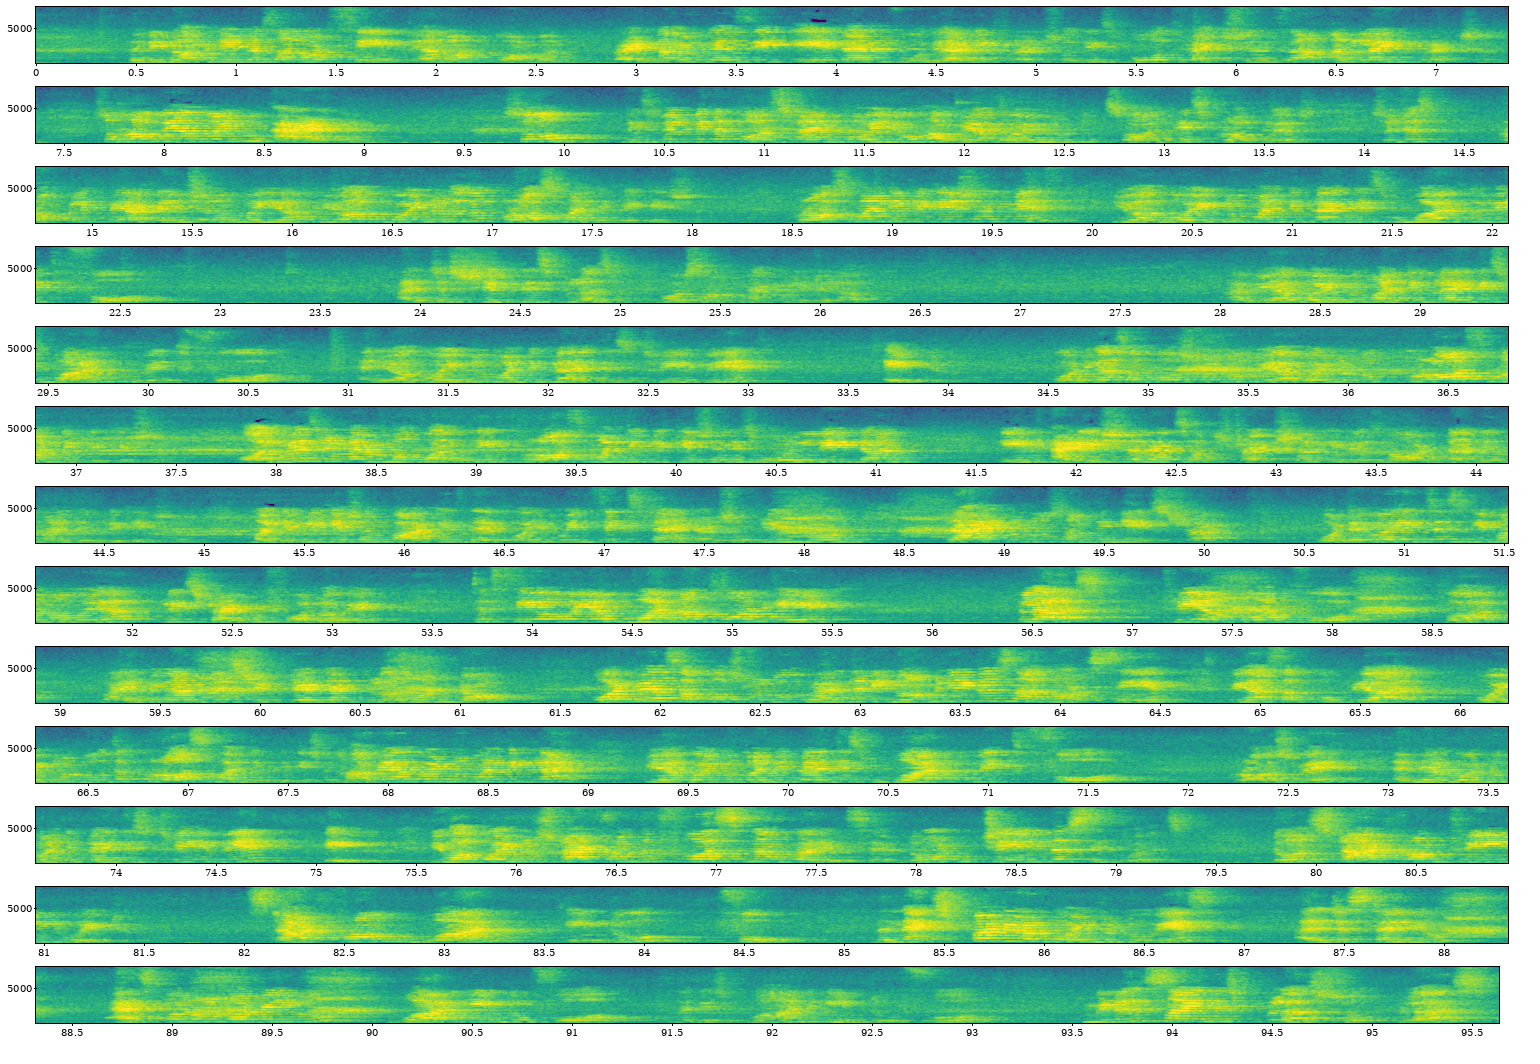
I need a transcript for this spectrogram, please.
the denominators are not same, they are not common. Right now you can see 8 and 4, they are different. So these both fractions are unlike fractions. So how we are going to add them? So this will be the first time for you how we are going to solve these problems. So just properly pay attention over here. You are going to do the cross multiplication. Cross multiplication means you are going to multiply this 1 with 4. I'll just shift this plus for some time little up. And we are going to multiply this 1 with 4 and you are going to multiply this 3 with 8. What you are supposed to do? We are going to do cross multiplication. Always remember one thing, cross multiplication is only done in addition and subtraction, it is not done in multiplication. Multiplication part is there for you in 6th standard. So please don't try to do something extra. Whatever is just given over here, please try to follow it. Just see over here 1 upon 8 plus 3 upon 4. For while we have just shifted that plus on top. What we are supposed to do when the denominators are not same, we are supposed we are going to do the cross multiplication. How we are going to multiply? we are going to multiply this 1 with 4 crossway and we are going to multiply this 3 with 8. You are going to start from the first number itself. Don't change the sequence. Don't start from 3 into 8. Start from 1 into 4. The next part you are going to do is, I'll just tell you, as per what we'll do, 1 into 4, that is 1 into 4. Middle sign is plus, so plus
